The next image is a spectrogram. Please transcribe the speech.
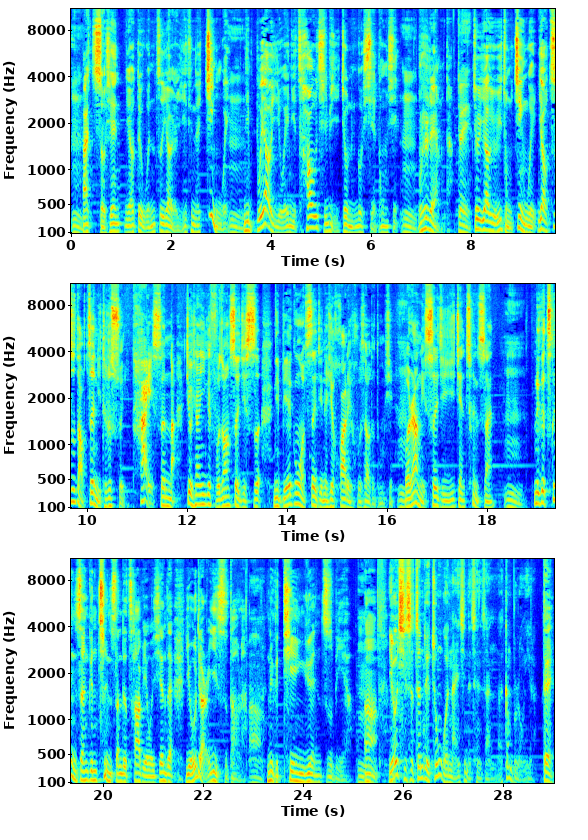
嗯。啊，首先你要对文字要有一定的敬畏，嗯，你不要以为你抄起笔就能够写东西，嗯，不是这样的，对。就要有一种敬畏，要知道这里头的水太深了，就像一个服装设计师，你别跟我设计那些花里胡哨的东西，我让你设计一件衬衫，嗯，那个衬衫跟衬衫的差别，我现在有点意识到了。啊，那个天渊之别啊，啊，尤其是针对中国男性的衬衫，那更不容易了。对。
